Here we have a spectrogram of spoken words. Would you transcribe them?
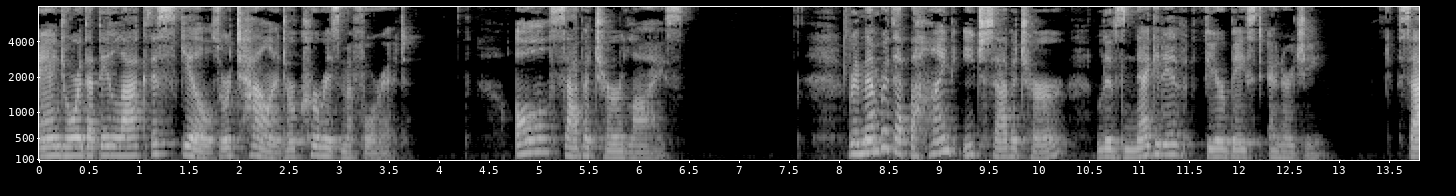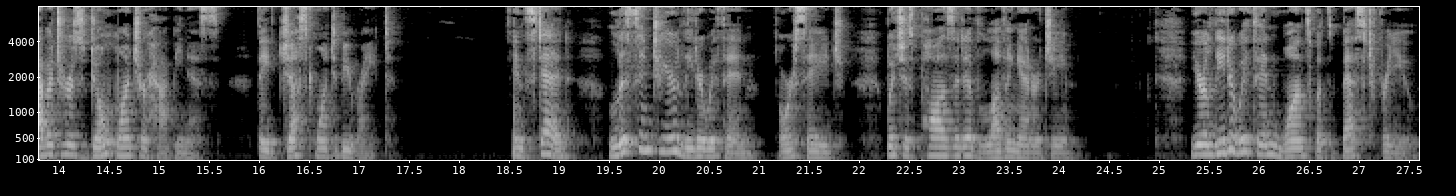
and or that they lack the skills or talent or charisma for it. All saboteur lies. Remember that behind each saboteur lives negative, fear based energy. Saboteurs don't want your happiness, they just want to be right. Instead, listen to your leader within, or sage, which is positive, loving energy your leader within wants what's best for you.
